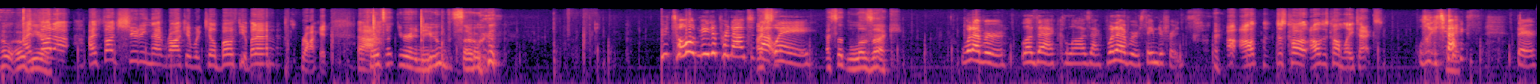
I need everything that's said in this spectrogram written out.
Oh, oh I dear. thought uh, I thought shooting that rocket would kill both of you, but uh, rocket. Ah, Turns out you're a noob, so you told me to pronounce it I that s- way. I said Lazak. Whatever. Lazak, Lazak, whatever. Same difference. I- I'll just call I'll just call him latex. Latex. There.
